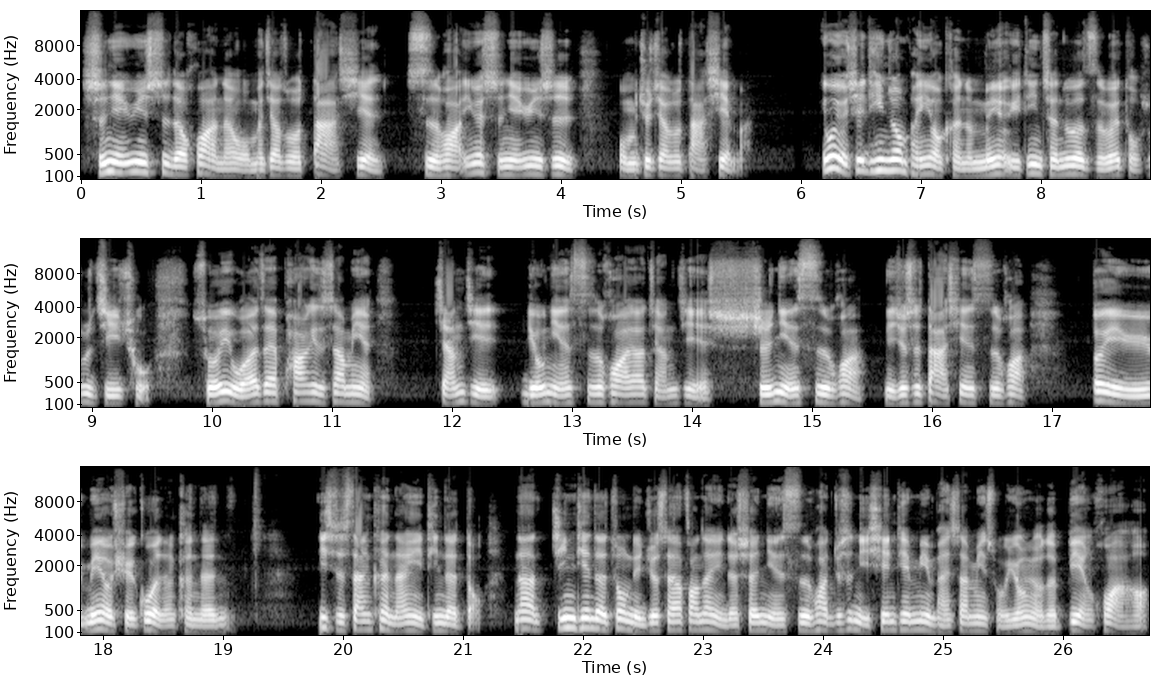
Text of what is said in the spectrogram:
十年运势的话呢，我们叫做大限四化，因为十年运势我们就叫做大限嘛。因为有些听众朋友可能没有一定程度的紫微斗数基础，所以我要在 p a r k e t 上面讲解流年四化，要讲解十年四化，也就是大限四化。对于没有学过的人，可能。一时三刻难以听得懂。那今天的重点就是要放在你的生年四化，就是你先天命盘上面所拥有的变化哈。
